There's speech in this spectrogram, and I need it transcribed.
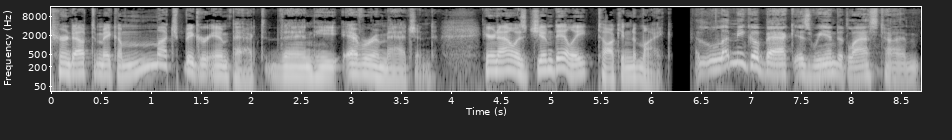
turned out to make a much bigger impact than he ever imagined. Here now is Jim Daly talking to Mike. Let me go back as we ended last time.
